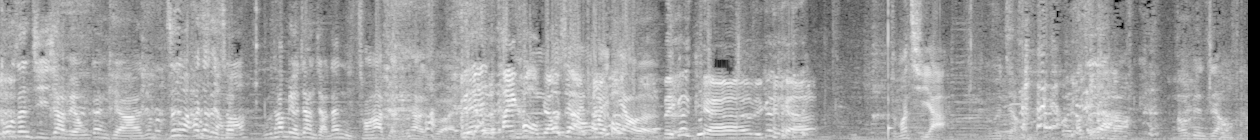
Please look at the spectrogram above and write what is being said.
公升级下不用干起啊，就真的吗？他这样讲吗？不他没有这样讲，但你从他表情看得出来，直接开口飙下来，坏掉了，每个卡，每个卡，怎么骑啊？会不会这样子？对啊，他会变这样子啊？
